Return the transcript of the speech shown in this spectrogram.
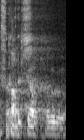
そうです Can't tell a little.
